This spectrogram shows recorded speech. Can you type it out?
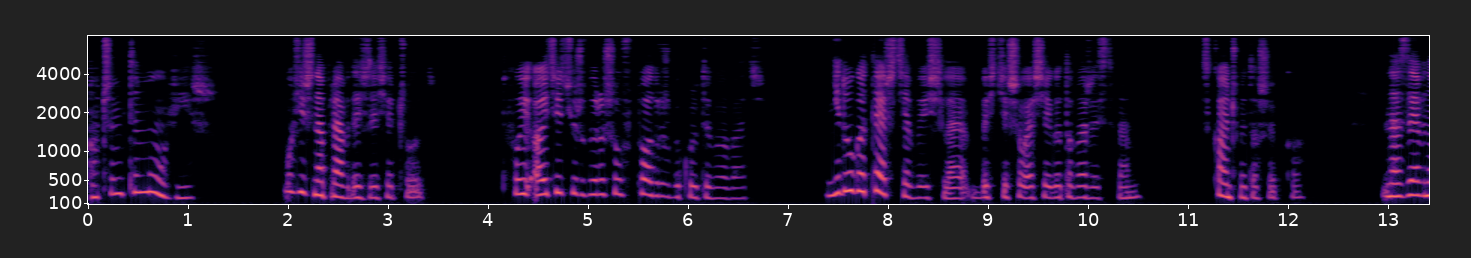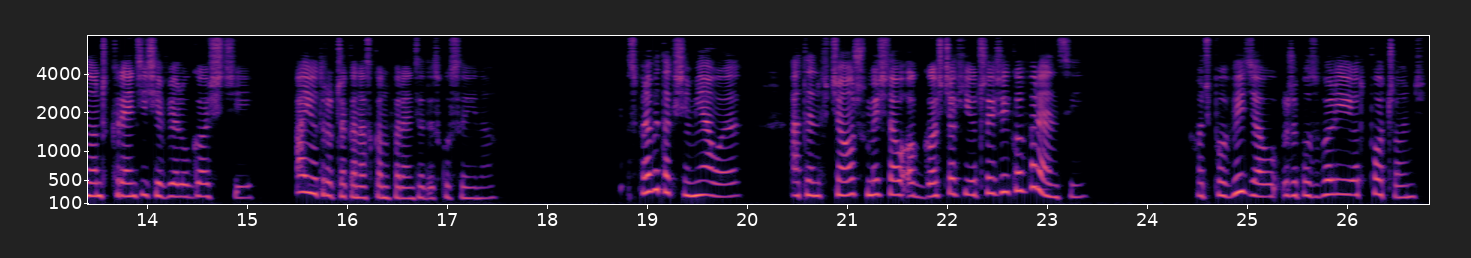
O czym ty mówisz? Musisz naprawdę źle się czuć. Twój ojciec już wyruszył w podróż, by kultywować. Niedługo też cię wyślę, byś cieszyła się jego towarzystwem. Skończmy to szybko. Na zewnątrz kręci się wielu gości, a jutro czeka nas konferencja dyskusyjna. Sprawy tak się miały, a ten wciąż myślał o gościach jutrzejszej konferencji. Choć powiedział, że pozwoli jej odpocząć,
